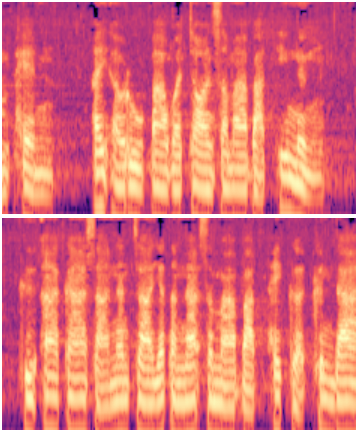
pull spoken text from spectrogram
ำเพ็ญให้อรูปาวจรสมาบัติที่หนึ่งคืออากาสานัญจายตนะสมาบัติให้เกิดขึ้นได้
